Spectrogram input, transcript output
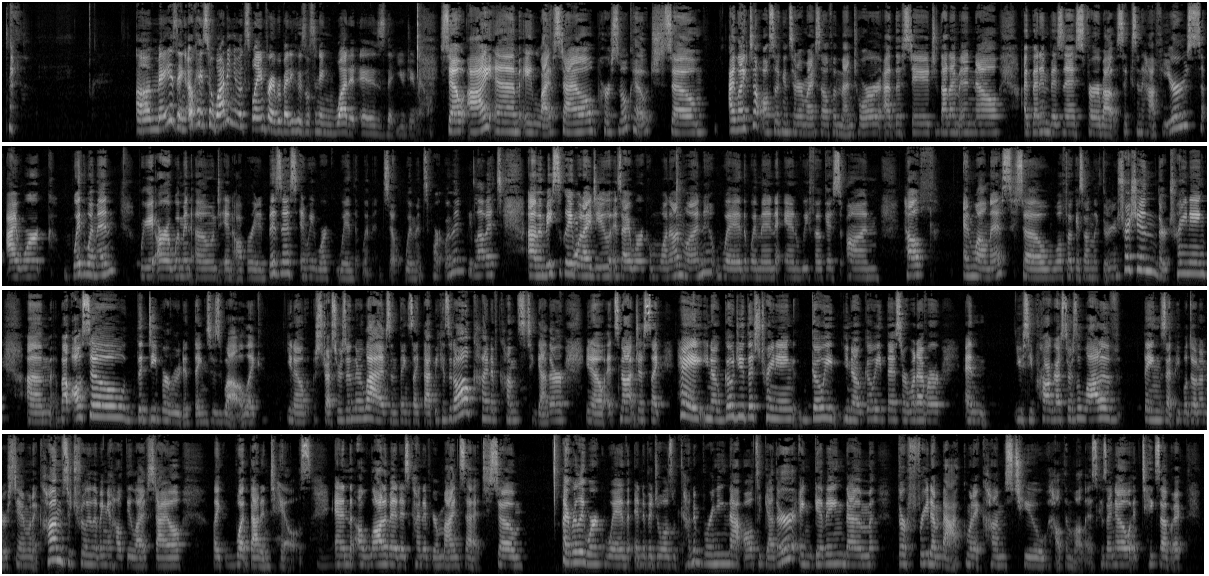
Amazing. Okay, so why don't you explain for everybody who's listening what it is that you do now? So I am a lifestyle personal coach. So I like to also consider myself a mentor at this stage that I'm in now. I've been in business for about six and a half years. I work with women. We are a women owned and operated business, and we work with women. So, women support women. We love it. Um, and basically, what I do is I work one on one with women, and we focus on health and wellness. So we'll focus on like their nutrition, their training, um, but also the deeper rooted things as well, like you know stressors in their lives and things like that because it all kind of comes together. You know it's not just like hey you know go do this training go eat you know go eat this or whatever and you see progress. There's a lot of things that people don't understand when it comes to truly living a healthy lifestyle like what that entails. Mm-hmm. and a lot of it is kind of your mindset. So I really work with individuals with kind of bringing that all together and giving them their freedom back when it comes to health and wellness. Because i know it takes up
